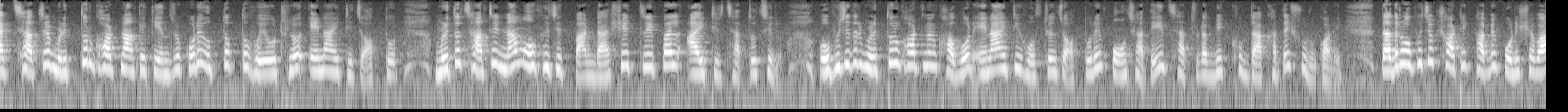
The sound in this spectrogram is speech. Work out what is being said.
এক ছাত্রের মৃত্যুর ঘটনাকে কেন্দ্র করে উত্তপ্ত হয়ে উঠল এনআইটি চত্বর। মৃত ছাত্রের নাম অভিজিৎ পান্ডা। সে ট্রিপল আইটির ছাত্র ছিল। অভিজিতের মৃত্যুর ঘটনার খবর এনআইটি হোস্টেল চত্বরে পৌঁছাতেই ছাত্ররা বিক্ষোভ দেখাতে শুরু করে। তাদের অভিযোগ সঠিকভাবে পরিষেবা,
